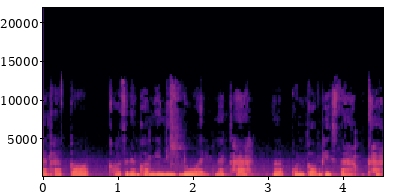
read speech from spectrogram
นะคะ ก็ขอแสดงความยินดีด้วยนะคะสำหรับคนกองที่สามค่ะ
